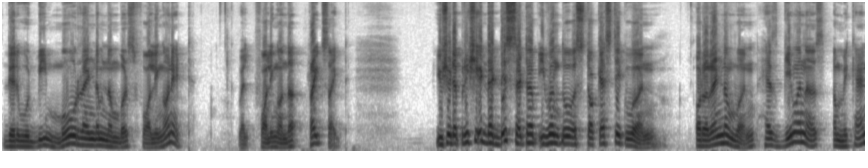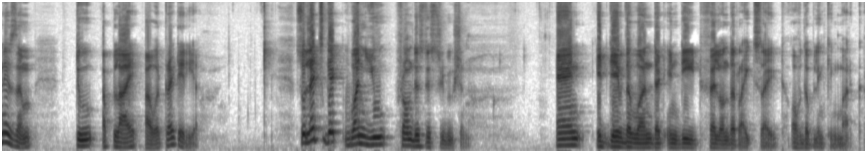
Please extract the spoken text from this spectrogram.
there would be more random numbers falling on it. Well, falling on the right side. You should appreciate that this setup, even though a stochastic one or a random one, has given us a mechanism to apply our criteria. So let's get one U from this distribution. And it gave the one that indeed fell on the right side of the blinking marker.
